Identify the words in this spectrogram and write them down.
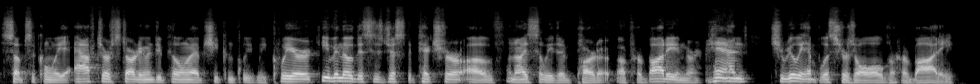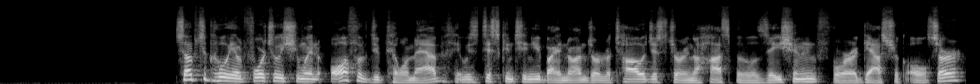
subsequently, after starting on dupilumab, she completely cleared. Even though this is just a picture of an isolated part of, her body in her hand, she really had blisters all over her body. Subsequently, unfortunately, she went off of dupilumab. It was discontinued by a non dermatologist during a hospitalization for a gastric ulcer.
